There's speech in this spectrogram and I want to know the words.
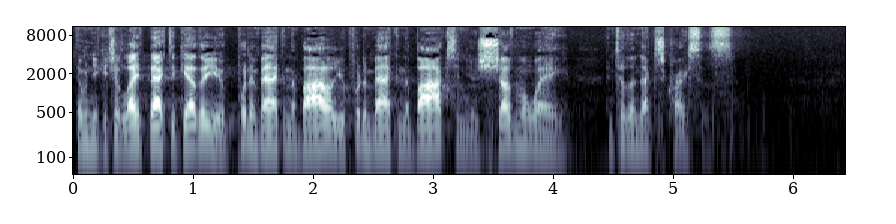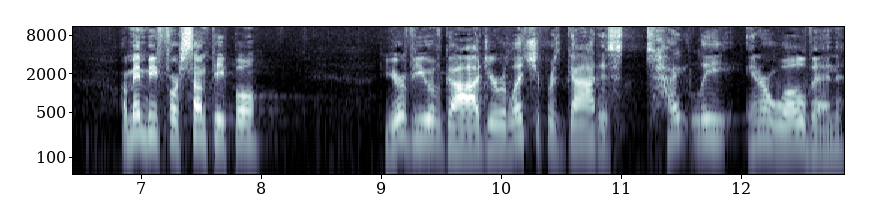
Then, when you get your life back together, you put them back in the bottle, you put them back in the box, and you shove them away until the next crisis. Or maybe for some people, your view of God, your relationship with God is tightly interwoven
